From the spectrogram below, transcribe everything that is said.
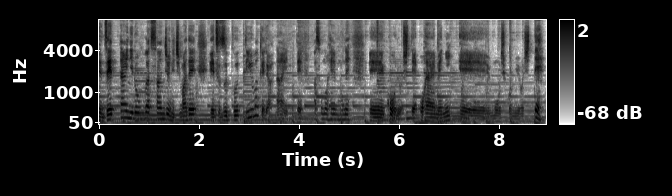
で絶対に6月30日まで続くっていうわけではないので、まあ、その辺もね、えー、考慮してお早めに、えー、申し込みをして、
